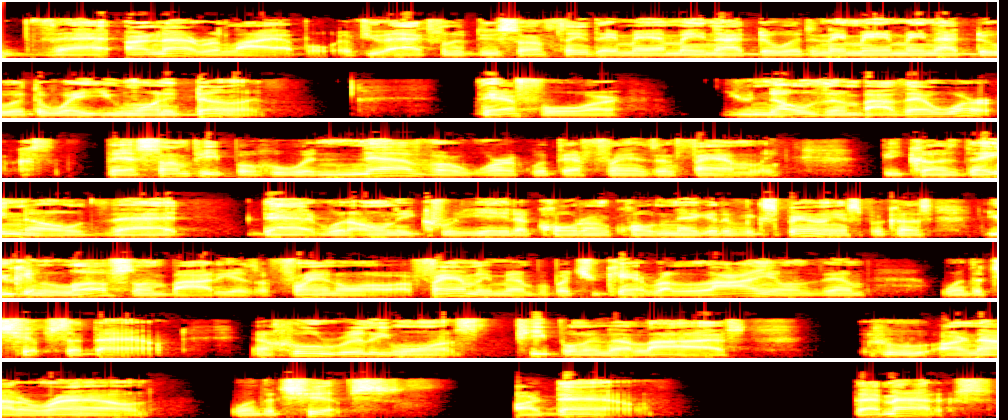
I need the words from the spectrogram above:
that are not reliable. If you ask them to do something, they may or may not do it, and they may or may not do it the way you want it done. Therefore, you know them by their work. There are some people who would never work with their friends and family because they know that that would only create a quote unquote negative experience because you can love somebody as a friend or a family member, but you can't rely on them when the chips are down. And who really wants people in their lives who are not around when the chips are down? That matters.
